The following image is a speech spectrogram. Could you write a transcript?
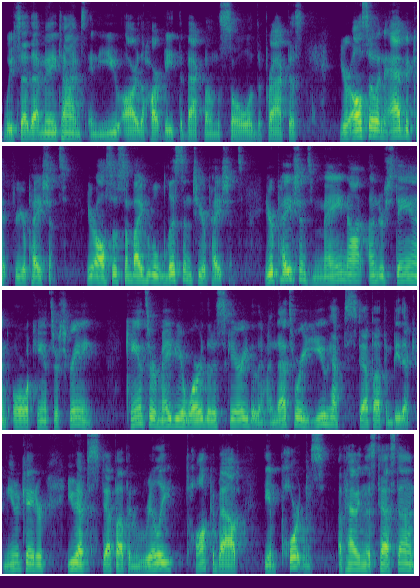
We've said that many times, and you are the heartbeat, the backbone, the soul of the practice. You're also an advocate for your patients. You're also somebody who will listen to your patients. Your patients may not understand oral cancer screening. Cancer may be a word that is scary to them, and that's where you have to step up and be that communicator. You have to step up and really talk about the importance of having this test done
